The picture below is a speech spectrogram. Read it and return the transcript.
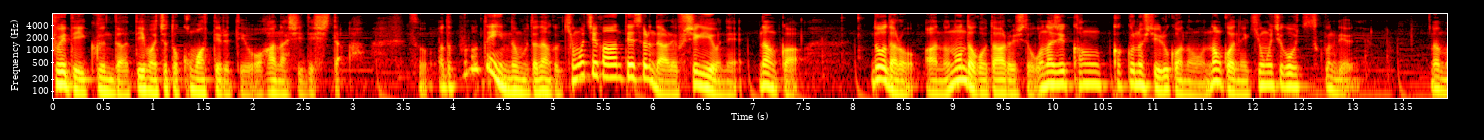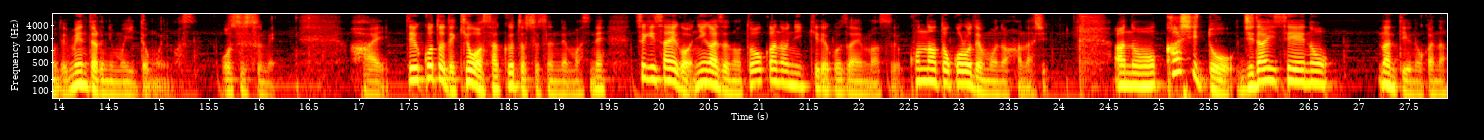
増えていくんだって今ちょっと困ってるっていうお話でした。そう。あとプロテイン飲むとなんか気持ちが安定するんだ。あれ不思議よね。なんかどうだろう？あの飲んだことある人同じ感覚の人いるかな？なんかね気持ちが落ち着くんだよね。なのでメンタルにもいいと思います。おすすめ。はい。ということで今日はサクッと進んでますね。次最後2月の10日の日記でございます。こんなところでもの話。あの歌詞と時代性の何て言うのかな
